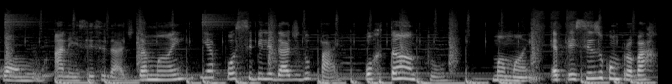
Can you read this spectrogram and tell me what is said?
como a necessidade da mãe e a possibilidade do pai. Portanto, mamãe, é preciso comprovar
